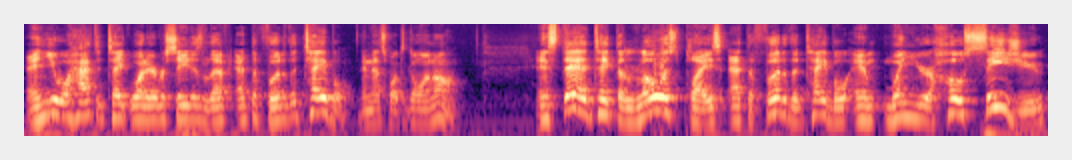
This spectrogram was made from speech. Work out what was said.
and you will have to take whatever seat is left at the foot of the table. And that's what's going on. Instead, take the lowest place at the foot of the table, and when your host sees you,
